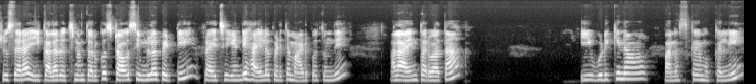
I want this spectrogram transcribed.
చూసారా? ఈ కలర్ వచ్చినంత వరకు స్టవ్ సిమ్లో పెట్టి ఫ్రై చేయండి. హైలో పెడితే మాడిపోతుంది. అలా అయిన తర్వాత ఈ ఉడికిన పనసకాయ ముక్కల్ని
